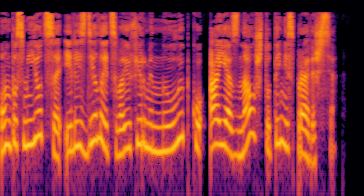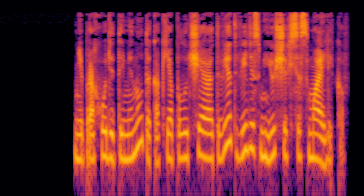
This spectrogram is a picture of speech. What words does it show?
он посмеется или сделает свою фирменную улыбку, а я знал, что ты не справишься. Не проходит и минута, как я получаю ответ в виде смеющихся смайликов.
